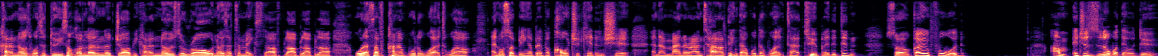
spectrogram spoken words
kind of knows what to do. He's not going to learn on the job. He kind of knows the role, knows how to make stuff, blah blah blah. All that stuff kind of would have worked well, and also being a bit of a culture kid and shit, and a man around town, I think that would have worked out too, but it didn't. So going forward, I'm interested to know what they will do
